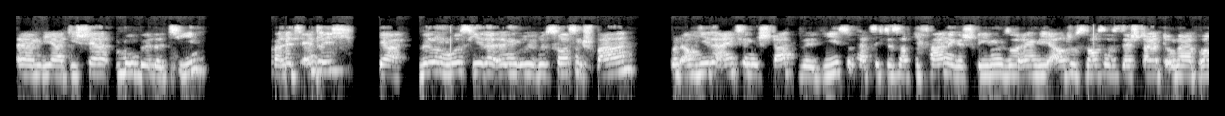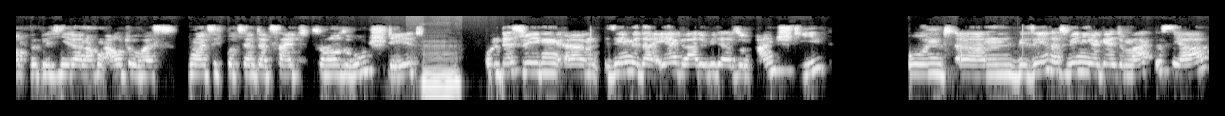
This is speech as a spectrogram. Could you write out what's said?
ähm, ja die Shared Mobility, weil letztendlich ja will und muss jeder irgendwie Ressourcen sparen und auch jede einzelne Stadt will dies und hat sich das auf die Fahne geschrieben, so irgendwie Autos raus aus der Stadt oder braucht wirklich jeder noch ein Auto, was 90 Prozent der Zeit zu Hause rumsteht. Mhm. Und deswegen ähm, sehen wir da eher gerade wieder so einen Anstieg. Und ähm, wir sehen, dass weniger Geld im Markt ist, ja.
